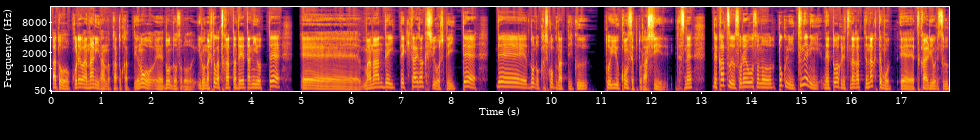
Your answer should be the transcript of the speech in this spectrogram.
あと、これは何なのかとかっていうのを、えーどんどんその、いろんな人が使ったデータによって、えー学んでいって、機械学習をしていって、で、どんどん賢くなっていくというコンセプトらしいですね。で、かつ、それをその、特に常にネットワークにつながってなくても、えー使えるようにする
